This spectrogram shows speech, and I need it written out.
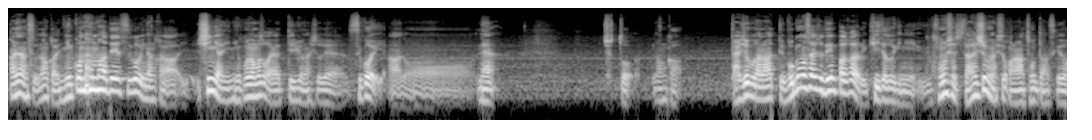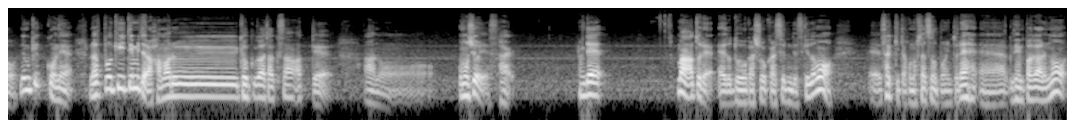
あれなんですよ。なんかニコ生ですごいなんか深夜にニコ生とかやってるような人ですごいあのーね。ちょっとなんか大丈夫かなって僕も最初電波ガール聞いた時にこの人たち大丈夫な人かなと思ったんですけどでも結構ねラップを聞いてみたらハマる曲がたくさんあってあのー面白いです。はい。でまあ後で、えーと動画紹介するんですけども、えーさっき言ったこの2つのポイントね、えー電波ガールの、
